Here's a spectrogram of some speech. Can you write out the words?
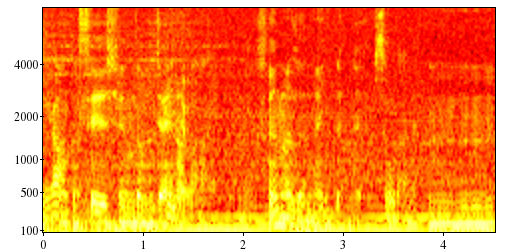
違う。なんか青春みたいな。そういうのじゃないんだね。そうだね。うーん。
